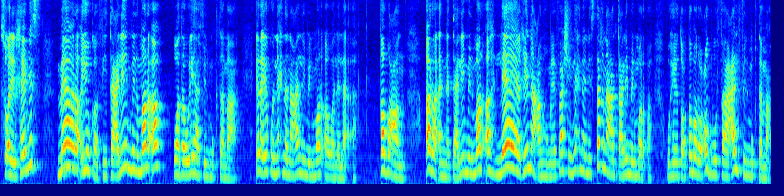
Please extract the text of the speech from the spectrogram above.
السؤال الخامس ما رأيك في تعليم المرأة ودورها في المجتمع؟ إيه رأيكم إن إحنا نعلم المرأة ولا لأ؟ طبعا أرى أن تعليم المرأة لا غنى عنه. ما ينفعش إن إحنا نستغنى عن تعليم المرأة وهي تعتبر عضو فعال في المجتمع.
